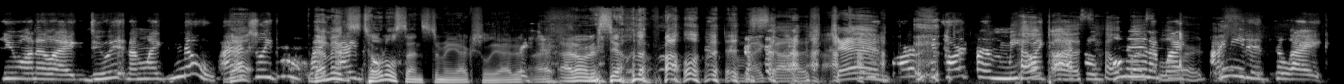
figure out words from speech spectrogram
you want to like do it? And I'm like, no, I actually don't. Like, that makes I, total sense to me. Actually, I don't, I, I don't understand what the problem is. Oh my gosh. Jen. it's hard, it's hard for me, Help like, us. as a Help woman. us, I'm like, I needed to like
